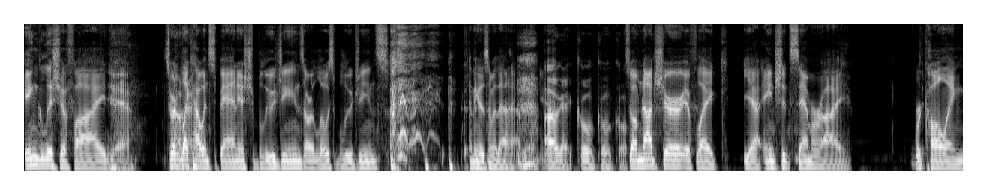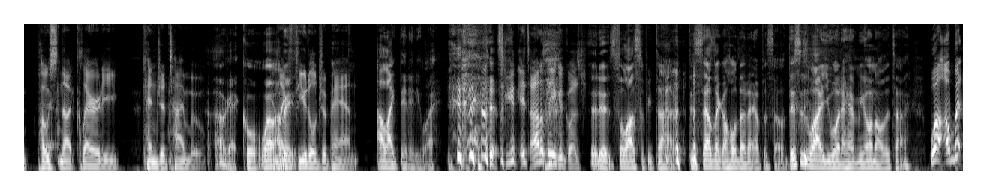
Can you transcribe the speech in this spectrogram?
Englishified. Yeah. Sort of like how in Spanish blue jeans are los blue jeans. I think there's some of that happening. here. Okay, cool, cool, cool. So I'm not sure if like yeah, ancient samurai were calling post nut clarity Kenja Taimu. Okay, cool. Well, in I like mean- feudal Japan. I liked it anyway. it's, good- it's honestly a good question. It is philosophy time. this sounds like a whole other episode. This is why you want to have me on all the time. Well, uh, but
